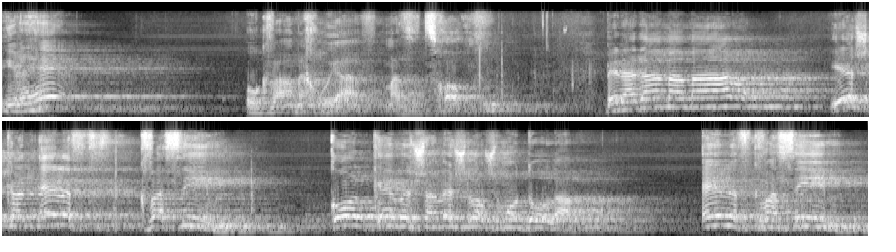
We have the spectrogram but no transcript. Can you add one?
הרהר, הוא כבר מחויב. מה זה צחוק? בן אדם אמר, יש כאן אלף כבשים, כל כבש שווה 300 דולר. אלף כבשים.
